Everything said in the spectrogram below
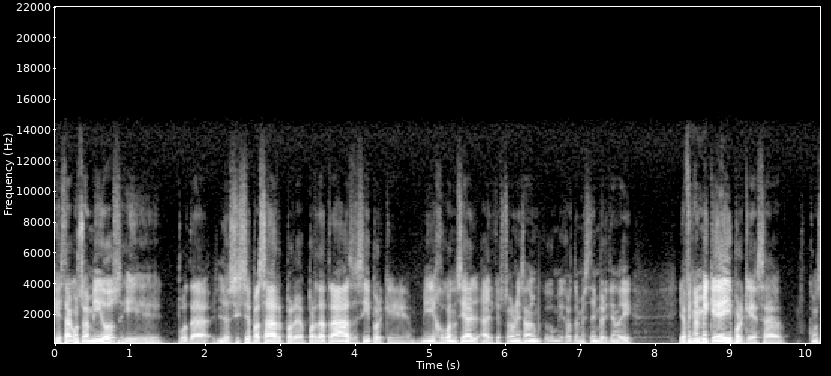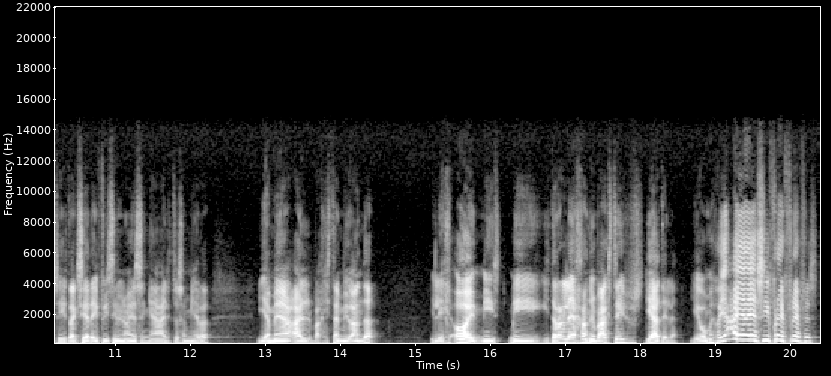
que estaba con sus amigos y puta, los hice pasar por la puerta atrás, así, porque mi hijo conocía al, al que estaba organizando, mi hijo también está invirtiendo ahí. Y al final me quedé ahí porque, o sea, conseguir taxi era difícil, no había señal y toda esa mierda. Y llamé al bajista de mi banda y le dije, oye, mi, mi guitarra la he dejado en el backstage, llévatela. Y llegó, me dijo, ya, ya, ya, sí, fres, fres".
